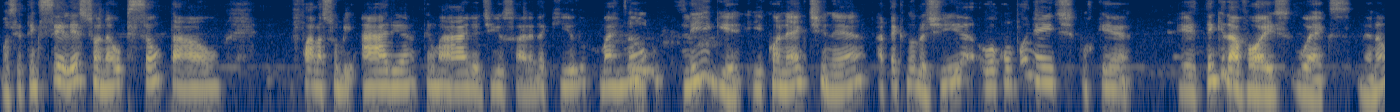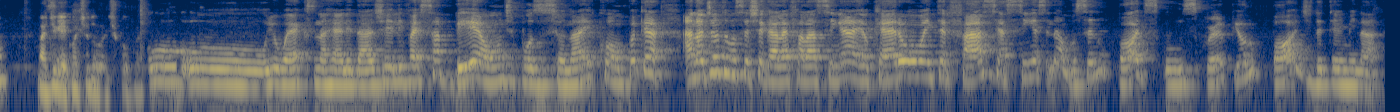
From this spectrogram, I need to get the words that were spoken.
você tem que selecionar a opção tal, fala sobre área, tem uma área disso, área daquilo, mas não ligue e conecte né, a tecnologia ou componentes, porque é, tem que dar voz o UX, né, não? Mas diga aí, continua, desculpa. O, o UX, na realidade, ele vai saber aonde posicionar e como. Porque ah, não adianta você chegar lá e falar assim, ah, eu quero uma interface assim, assim. Não, você não pode, o Scrum não pode determinar.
